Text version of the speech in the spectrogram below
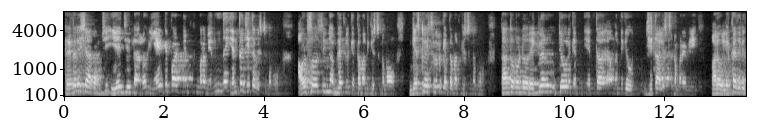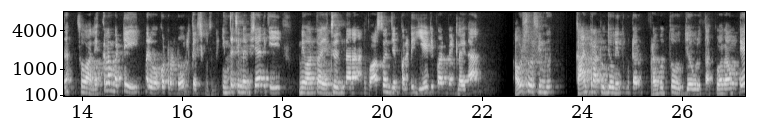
ట్రెజరీ శాఖ నుంచి ఏ జిల్లాలో ఏ డిపార్ట్మెంట్కి మనం ఎంత ఎంత జీతం ఇస్తున్నాము అవుట్ సోర్సింగ్ అభ్యర్థులకు ఎంతమందికి ఇస్తున్నాము గెస్ట్ లెక్చరర్లకు ఎంతమందికి ఇస్తున్నాము దాంతోపాటు రెగ్యులర్ ఉద్యోగులకు ఎంత ఎంత మందికి జీతాలు ఇస్తున్నాం అనేది వాళ్ళకు లెక్క తెలీదా? సో ఆ లెక్కలను బట్టి మరి ఒక్కటి రెండు రోజులు తెలిసిపోతుంది. ఇంత చిన్న విషయానికి మేమంతా ఎక్సైజ్ ఉన్నారా అని వాస్తవం చెప్పాలంటే ఏ డిపార్ట్మెంట్లో అయినా అవుట్ సోర్సింగ్ కాంట్రాక్ట్ ఉద్యోగులు ఎందుకు ఉంటారు? ప్రభుత్వ ఉద్యోగులు తక్కువగా ఉంటే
